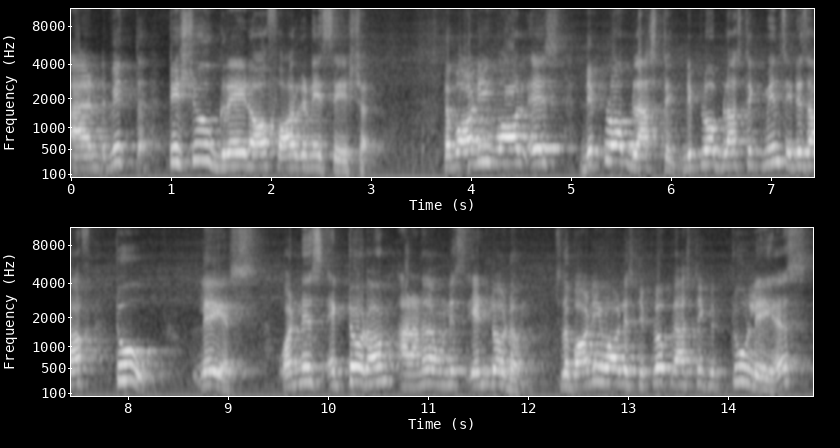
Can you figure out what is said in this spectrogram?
and with tissue grade of organization. The body wall is diploblastic. Diploblastic means it is of two layers. One is ectoderm and another one is endoderm. So, the body wall is diploblastic with two layers,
